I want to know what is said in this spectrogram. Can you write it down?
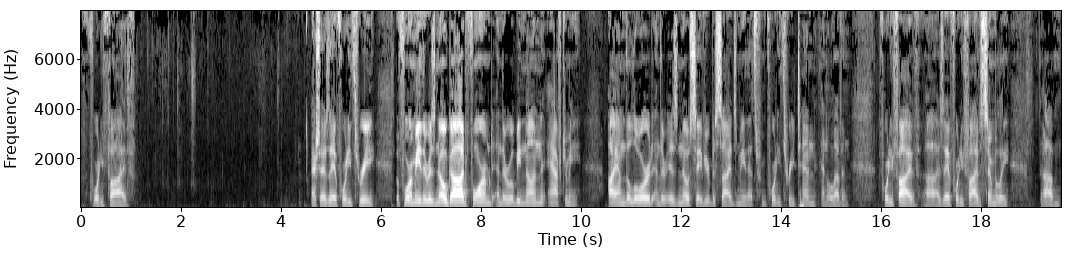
45. Actually, Isaiah 43. Before me there is no God formed, and there will be none after me. I am the Lord, and there is no Savior besides me. That's from 43, 10, and 11. 45, uh, Isaiah 45, similarly. Um,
